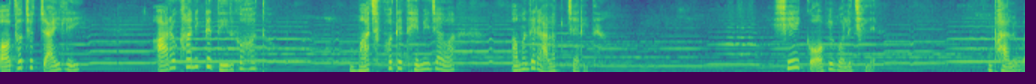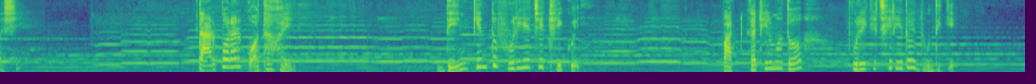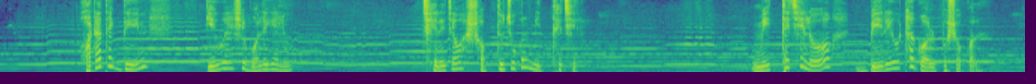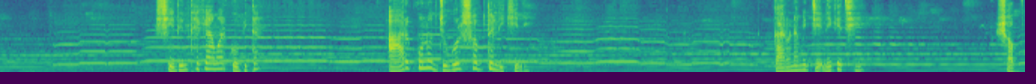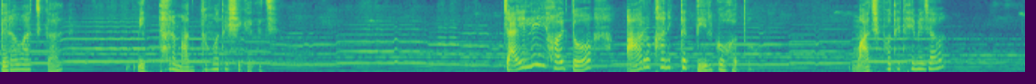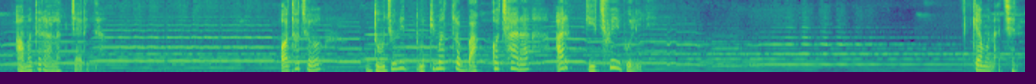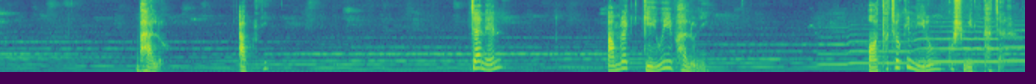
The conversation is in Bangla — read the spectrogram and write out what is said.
অথচ চাইলেই আরও খানিকটা দীর্ঘ হতো। মাঝপথে থেমে যাওয়া আমাদের আলাপচারিতা। সেই কবে বলেছিলেন, ভালোবাসি। তারপর আর কথা হয়নি। দিন কিন্তু ফুরিয়েছে ঠিকই। পাটকাঠির মতো পুড়ে গেছে হৃদয় দুদিকে। হঠাৎ একদিন কেউ এসে বলে গেল, ছেড়ে যাওয়া শব্দ যুগল মিথ্যে ছিল। মিথ্যে ছিল বেড়ে ওঠা গল্প সকল। সেদিন থেকে আমার কবিতায় আর কোনো যুগল শব্দ লিখিনি। কারণ আমি জেনে গেছি, শব্দেরাও আজকাল মিথ্যার মাধ্যম হতে শিখে গেছে। চাইলেই হয়তো আরও খানিকটা দীর্ঘ হতো। মাঝপথে থেমে যাওয়া আমাদের আলাপচারিতা। অথচ দুজনে দুটি মাত্র বাক্য ছাড়া আর কিছুই বলিনি। কেমন আছেন? ভালো। আপনি? জানেন আমরা কেউই ভালো নেই। অথচ কি নিরঙ্কুশ মিথ্যাচার।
